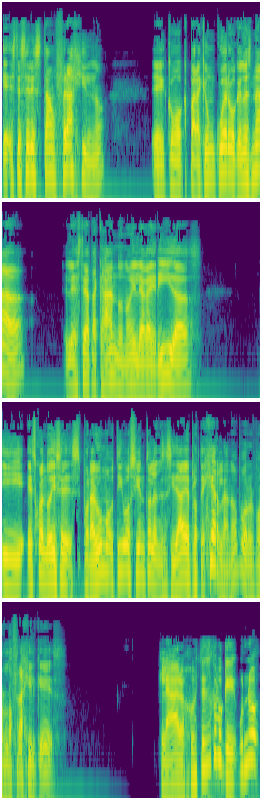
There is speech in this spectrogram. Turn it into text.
este ser es tan frágil, ¿no? Eh, como para que un cuervo que no es nada le esté atacando, ¿no? Y le haga heridas. Y es cuando dice, por algún motivo siento la necesidad de protegerla, ¿no? Por, por lo frágil que es. Claro, justo es como que uno,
